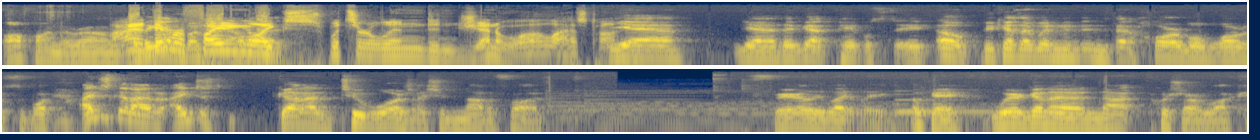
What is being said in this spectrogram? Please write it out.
off on their own. I, Oh, they were fighting like. Switzerland and Genoa last time. Yeah, yeah, they've got papal state. Oh, because I went into that horrible war with the war. I just got out. Of, I just got out of two wars I should not have fought. Fairly lightly. Okay, we're gonna not push our luck.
